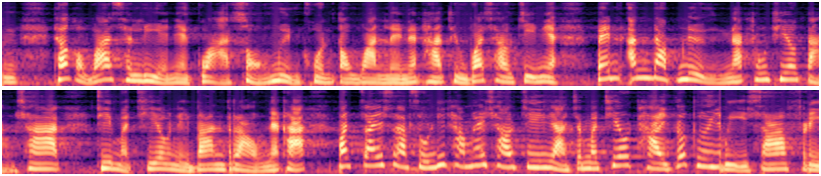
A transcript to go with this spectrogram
น เท่ากับว่าเฉลี่ยเนี่ยกว่า 20,000 คนต่อวันเลยนะคะ ถือว่าชาวจีนเนี่ยเป็นอันดับหนึ่งนักท่องเที่ยวต่างชาติที่มาเที่ยวในบ้านเรานะคะ ปัจจัยสนับสนุนที่ทำให้ชาวจีนอยากจะมาเที่ยวไทยก็คือวีซ่าฟรี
